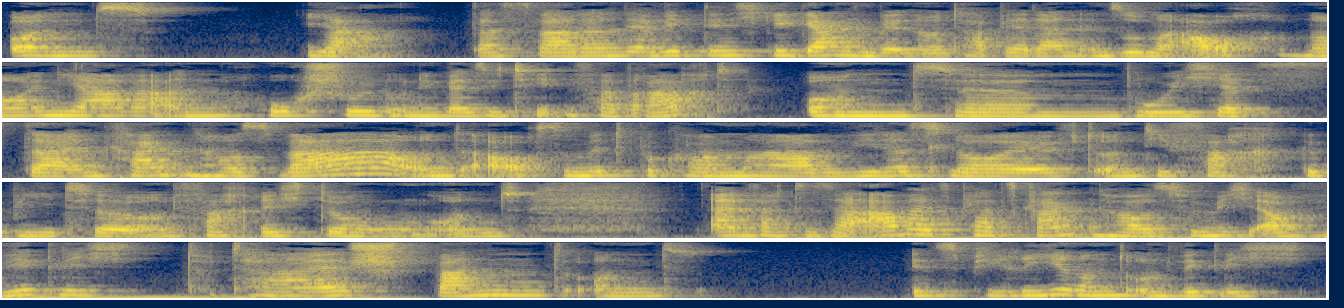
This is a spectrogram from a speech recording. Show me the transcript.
Und ja, das war dann der Weg, den ich gegangen bin und habe ja dann in Summe auch neun Jahre an Hochschulen, Universitäten verbracht. Und ähm, wo ich jetzt da im Krankenhaus war und auch so mitbekommen habe, wie das läuft und die Fachgebiete und Fachrichtungen und einfach dieser Arbeitsplatz Krankenhaus für mich auch wirklich total spannend und inspirierend und wirklich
